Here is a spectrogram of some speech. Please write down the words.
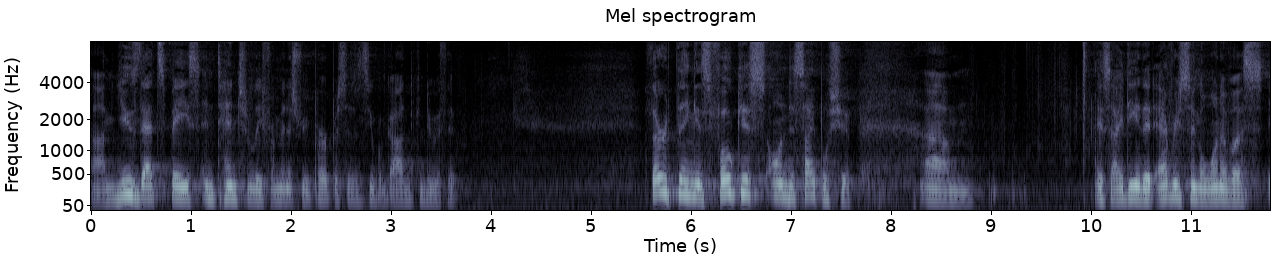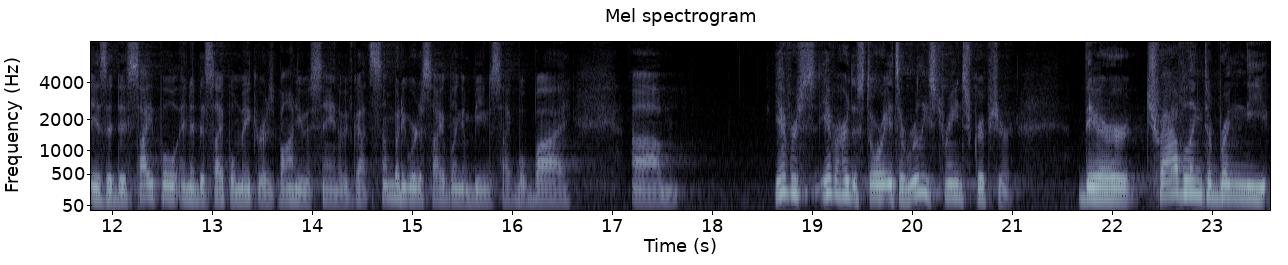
Um, use that space intentionally for ministry purposes and see what God can do with it. Third thing is focus on discipleship. Um, this idea that every single one of us is a disciple and a disciple maker, as Bonnie was saying, that we've got somebody we're discipling and being discipled by. Um, you, ever, you ever heard the story? It's a really strange scripture. They're traveling to bring the,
